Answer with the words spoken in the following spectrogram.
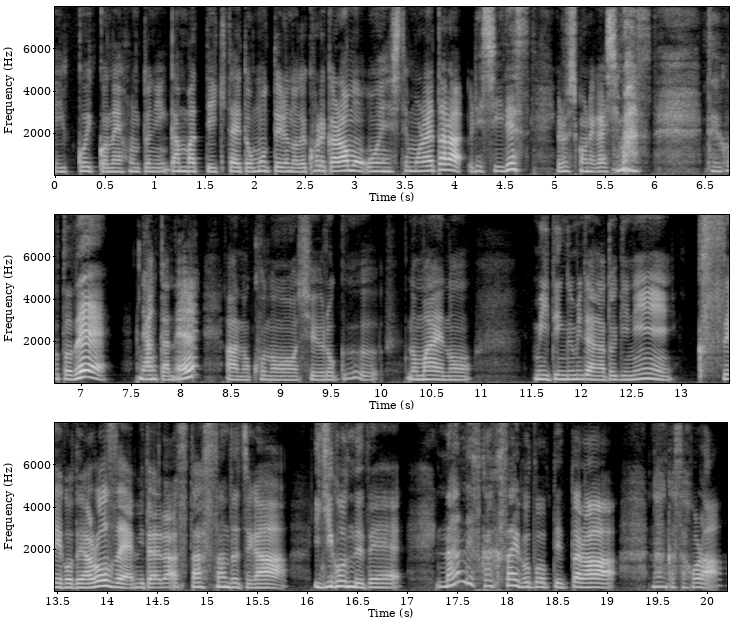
一個一個ね本当に頑張っていきたいと思っているのでこれからも応援してもらえたら嬉しいです。よろしくお願いします。ということでなんかねあのこの収録の前のミーティングみたいな時にくっせえことやろうぜみたいなスタッフさんたちが意気込んでて、何ですか臭いことって言ったら、なんかさ、ほら、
